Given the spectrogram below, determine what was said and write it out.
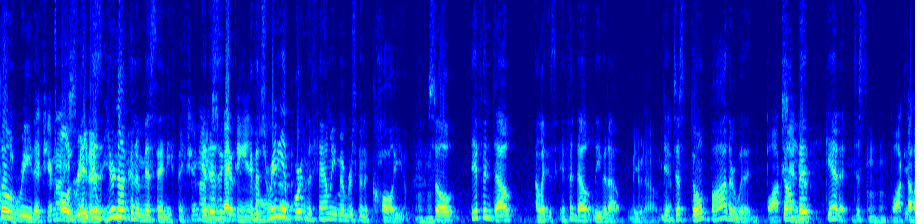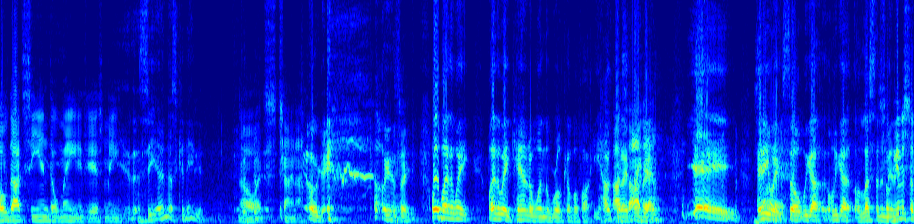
don't read it. If you're not Don't ex- read it. isn't- You're not going to miss anything. If you're not It isn't gonna- expecting it, If it's really about it. important, the family member is going to call you. Mm-hmm. So if in doubt, I like this, if in doubt, leave it out. leave it out. Yeah, Just don't bother with it. Block Dump sender. it, get it. Just, Mm-hmm. Block the whole .cn domain, if you ask me. the CN, that's Canadian. No, it's China. Okay. Oh, yeah, that's right. Oh, by the way, by the way, Canada won the World Cup of hockey. How could I I saw forget? Yay! Anyway, that. so we got, only got uh, less than a So minute. give us a,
